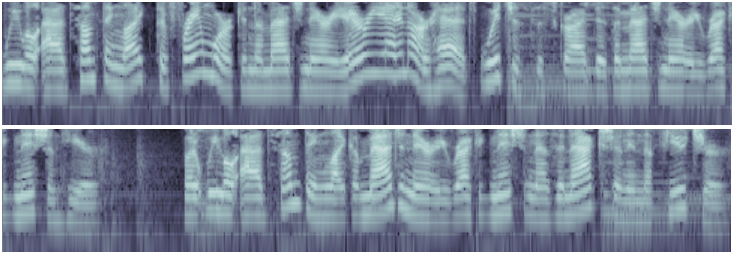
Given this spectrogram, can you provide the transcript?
We will add something like the framework and imaginary area in our head, which is described as imaginary recognition here but we will add something like imaginary recognition as an action in the future.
